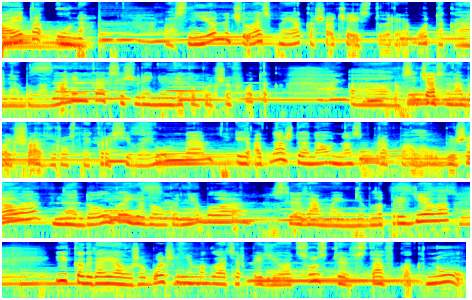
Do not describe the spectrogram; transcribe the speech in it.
А это Уна. А с нее началась моя кошачья история. Вот такая она была маленькая, к сожалению, нету больше фоток. А, сейчас она большая, взрослая, красивая и умная. И однажды она у нас пропала, убежала надолго, ее долго не было, слезам моим не было предела. И когда я уже больше не могла терпеть ее отсутствие, встав к окну,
